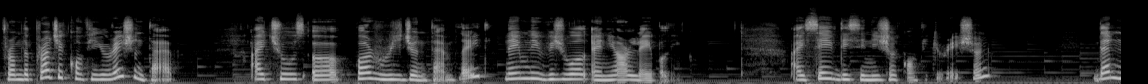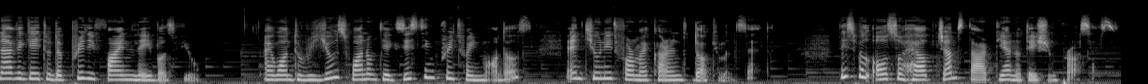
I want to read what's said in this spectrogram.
From the Project Configuration tab, I choose a per region template, namely Visual NER Labeling. I save this initial configuration, then navigate to the predefined labels view. I want to reuse one of the existing pre-trained models and tune it for my current document set. This will also help jumpstart the annotation process.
